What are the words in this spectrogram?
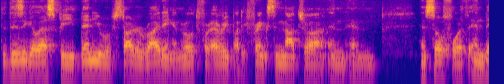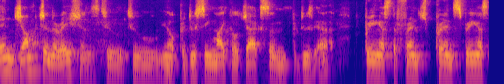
the Dizzy Gillespie. Then he started writing and wrote for everybody, Frank Sinatra and and and so forth, and then jumped generations to to you know producing Michael Jackson, produce, uh, bringing us the French Prince, bringing us.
